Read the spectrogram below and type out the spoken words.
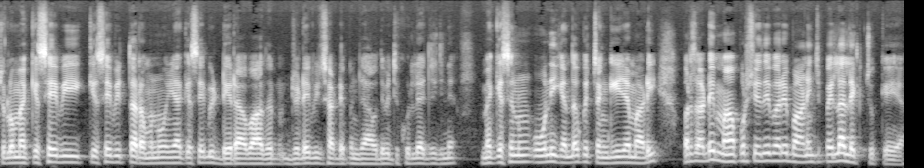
ਚਲੋ ਮੈਂ ਕਿਸੇ ਵੀ ਕਿਸੇ ਵੀ ਧਰਮ ਨੂੰ ਜਾਂ ਕਿਸੇ ਵੀ ਡੇਰਾਵਾਦ ਜਿਹੜੇ ਵੀ ਸਾਡੇ ਪੰਜਾਬ ਦੇ ਵਿੱਚ ਖੁੱਲੇ ਜਿਹਨੇ, ਮੈਂ ਕਿਸੇ ਨੂੰ ਉਹ ਨਹੀਂ ਕਹਿੰਦਾ ਕਿ ਚੰਗੀ ਜਾਂ ਮਾੜੀ, ਪਰ ਸਾਡੇ ਮਹਾਂਪੁਰਸ਼ ਇਹਦੇ ਬਾਰੇ ਬਾਣੀ 'ਚ ਪਹਿਲਾਂ ਲਿਖ ਚੁੱਕੇ ਆ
